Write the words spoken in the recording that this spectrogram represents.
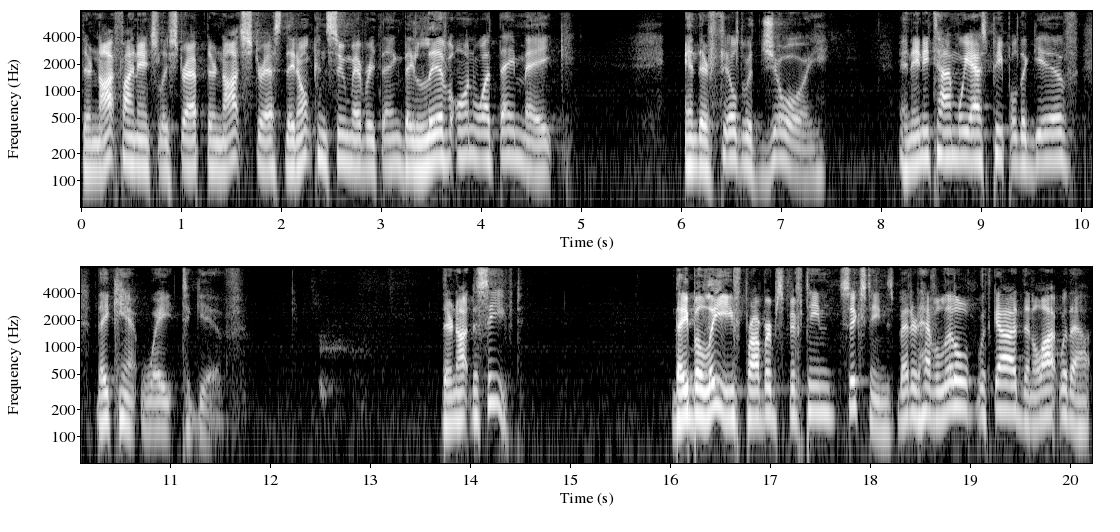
They're not financially strapped, they're not stressed, they don't consume everything, they live on what they make, and they're filled with joy and anytime we ask people to give, they can't wait to give. They're not deceived. They believe, Proverbs 15, 16, it's better to have a little with God than a lot without.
